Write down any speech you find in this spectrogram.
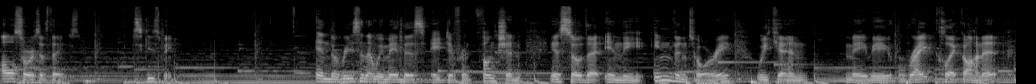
all sorts of things. Excuse me. And the reason that we made this a different function is so that in the inventory, we can maybe right click on it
